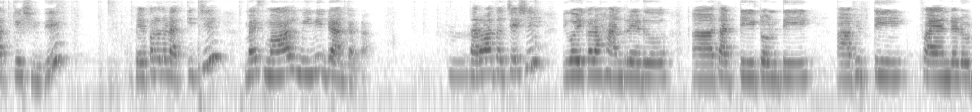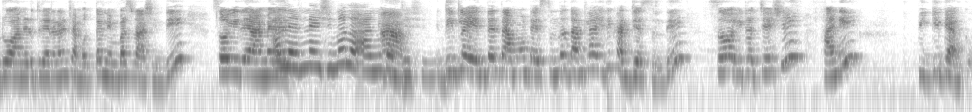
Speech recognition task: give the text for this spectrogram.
అతికేసింది. పేపర్లతో అతికిచ్చి మై స్మాల్ మినీ బ్యాంక్ అట. తర్వాత వచ్చేసి ఇగో ఇక్కడ hundred thirty twenty fifty five hundred two hundred three hundred ఇట్లా మొత్తం నెంబర్స్ రాసింది. సో ఇది ఆమె దీంట్లో ఎంత ఎంత అమౌంట్ వేస్తుందో దాంట్లో ఇది కట్ చేస్తుంది. సో ఇటు వచ్చేసి హనీ పిగ్గీ బ్యాంకు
